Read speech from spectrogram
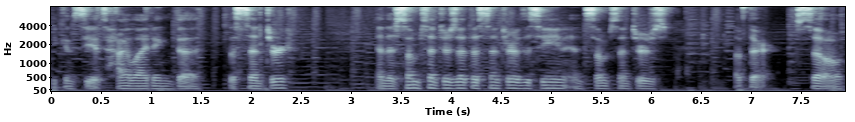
you can see it's highlighting the, the center. And there's some centers at the center of the scene and some centers up there. So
